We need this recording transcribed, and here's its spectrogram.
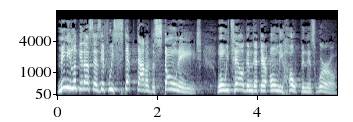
Many look at us as if we stepped out of the stone age when we tell them that their only hope in this world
